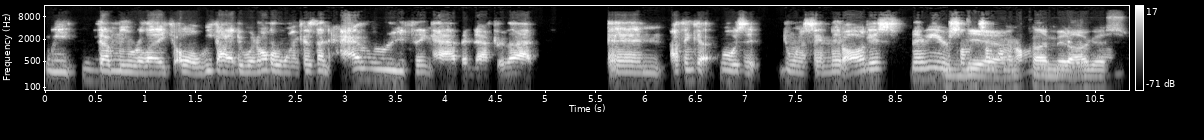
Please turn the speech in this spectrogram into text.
we then we were like oh we got to do another one because then everything happened after that. And i think uh, what was it? You want to say mid-august maybe or something yeah, probably mid August.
